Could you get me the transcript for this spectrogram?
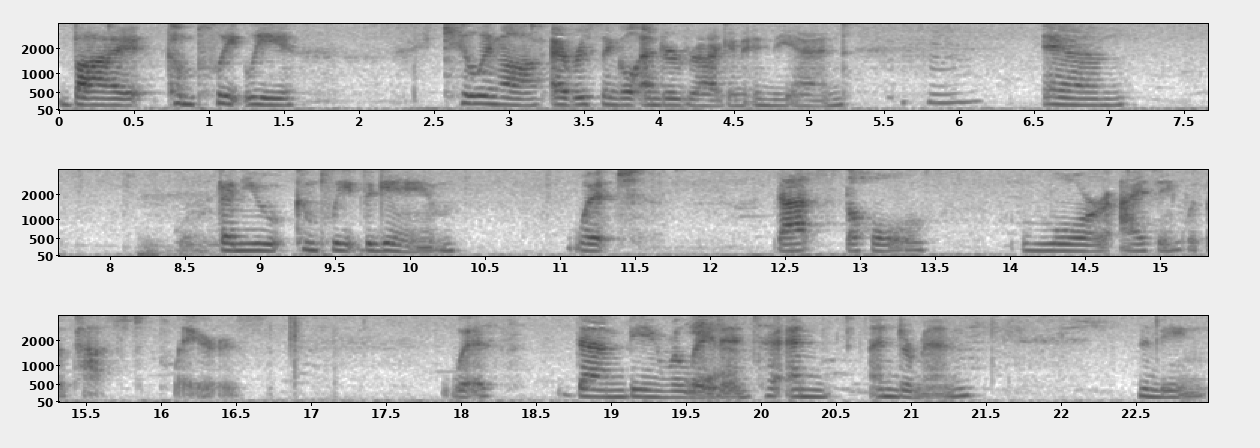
by completely killing off every single ender dragon in the end. Mhm. And then you complete the game, which that's the whole lore, I think, with the past players. With them being related to End- Enderman and being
